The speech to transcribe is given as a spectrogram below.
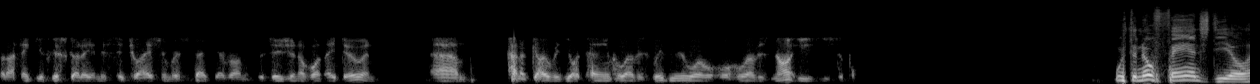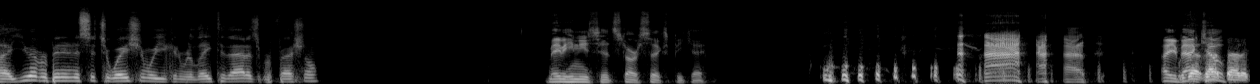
but I think you've just got to, in this situation, respect everyone's decision of what they do and um, kind of go with your team, whoever's with you or, or whoever's not, you, you support. With the no fans deal, have you ever been in a situation where you can relate to that as a professional? Maybe he needs to hit star six, PK. Are you back, Joe?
